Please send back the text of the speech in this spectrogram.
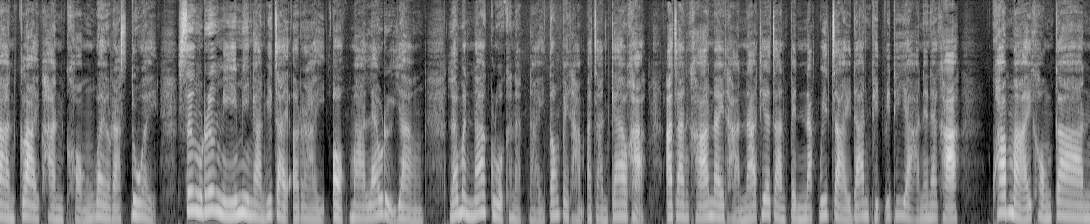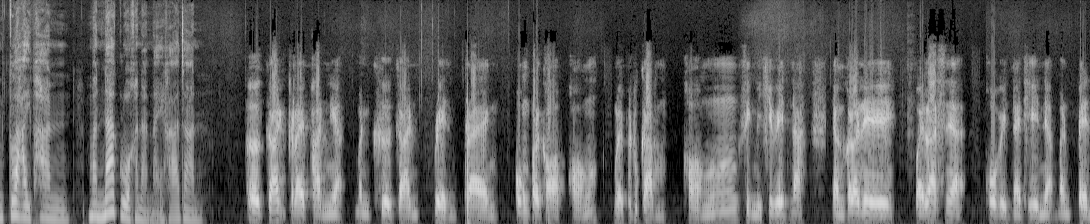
การกลายพันธุ์ของไวรัสด้วย ซึ่งเรื่องนี้มีงานวิจัยอะไรออกมาแล้วหรือยัง แล้วมันน่ากลัวขนาดไหนต้องไปถามอาจารย์แก้วค่ะ อาจารย์คะในฐานะที่อาจารย์เป็นนักวิจัยด้านพิษวิทยาเนี่ยนะคะ ความหมายของการกลายพันธุ์ มันน่ากลัวขนาดไหนคะอาจารย์เออการกลายพันธุ์เนี่ยมันคือการเปลี่ยนแปลงองค์ประกอบของหน่วยพันธุกรรมของสิ่งมีชีวิตนะอย่างกรณีไวรัสเนี่ย โควิด -19 เนี่ยมันเป็น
